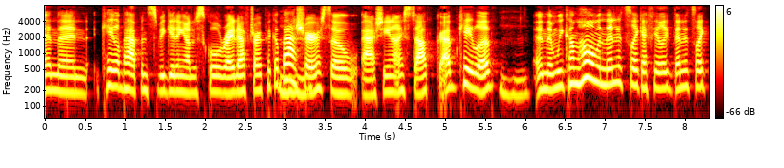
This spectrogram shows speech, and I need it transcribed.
And then Caleb happens to be getting out of school right after I pick up Mhm. Asher. So Ashy and I stop, grab Caleb, Mm-hmm. and then we come home. And then it's like, I feel like then it's like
